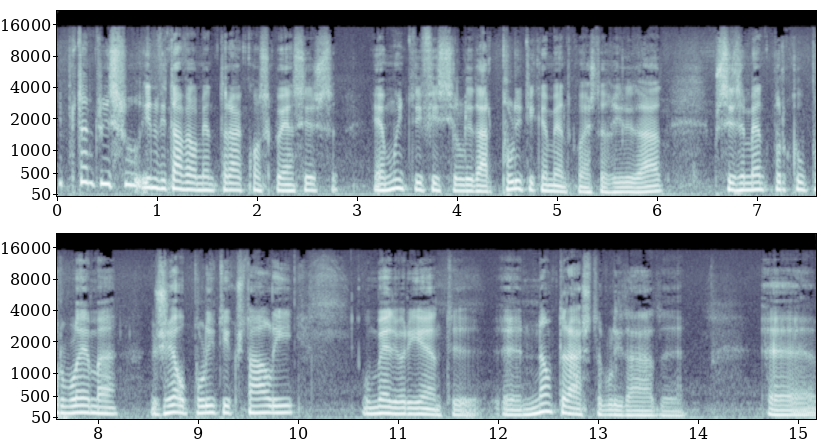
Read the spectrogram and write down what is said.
E, portanto, isso inevitavelmente terá consequências. É muito difícil lidar politicamente com esta realidade, precisamente porque o problema geopolítico está ali o Médio Oriente eh, não terá estabilidade eh,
